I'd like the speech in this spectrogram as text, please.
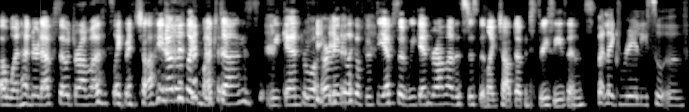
a 100 episode drama. It's like been shot. You know those like makjangs weekend, or maybe like a 50 episode weekend drama that's just been like chopped up into three seasons. But like really sort of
